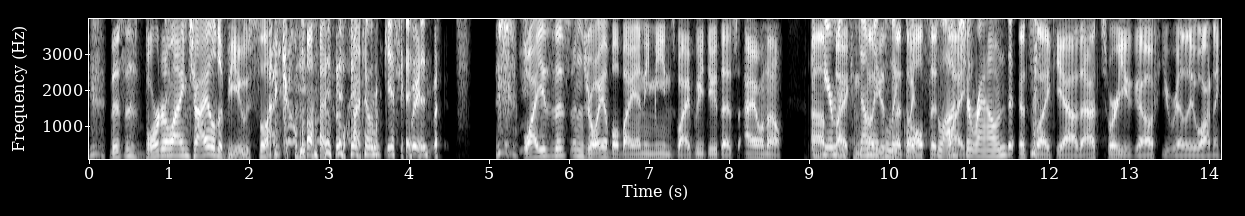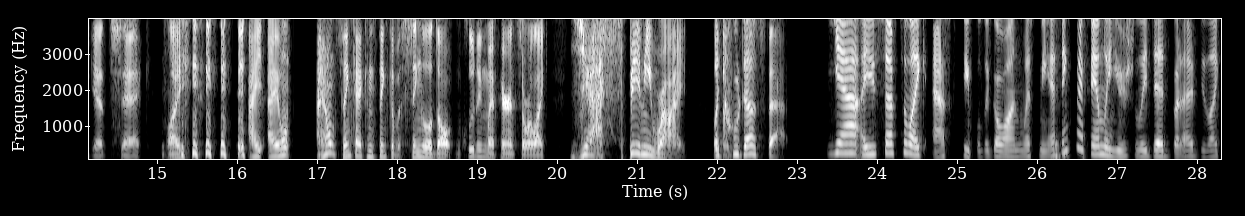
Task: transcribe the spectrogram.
this is borderline child abuse. Like, come on. I Why don't get doing it. this? Why is this enjoyable by any means? Why do we do this? I don't know. Um, hear my stomach you as an liquid adult, it's slosh like- around. It's like, yeah, that's where you go if you really want to get sick. Like, I, I don't I don't think I can think of a single adult, including my parents, that were like, yes, spinny ride. Like, who does that? Yeah, I used to have to like ask people to go on with me. I think my family usually did, but I'd be like,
